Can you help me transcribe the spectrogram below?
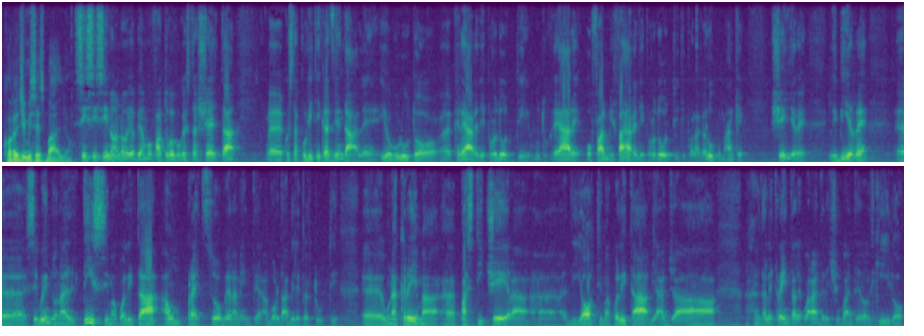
correggimi se sbaglio. Sì, sì, sì, no, noi abbiamo fatto proprio questa scelta, eh, questa politica aziendale. Io ho voluto eh, creare dei prodotti, ho voluto creare o farmi fare dei prodotti tipo la Galup, ma anche scegliere le birre eh, seguendo un'altissima qualità a un prezzo veramente abbordabile per tutti. Eh, una crema eh, pasticcera eh, di ottima qualità viaggia dalle 30 alle 40 alle 50 euro al chilo,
